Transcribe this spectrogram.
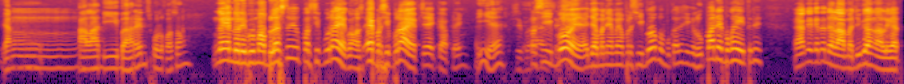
Yang Hmm, kalah di Bahrain 10-0. enggak yang 2015 tuh Persipura ya kalau. Eh Persipura AFC Cup, Deng. Iya. Persipura Persibo ya, zaman yang main Persibo apa bukan sih? Lupa deh pokoknya itu deh. Nah, kita udah lama juga nggak lihat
